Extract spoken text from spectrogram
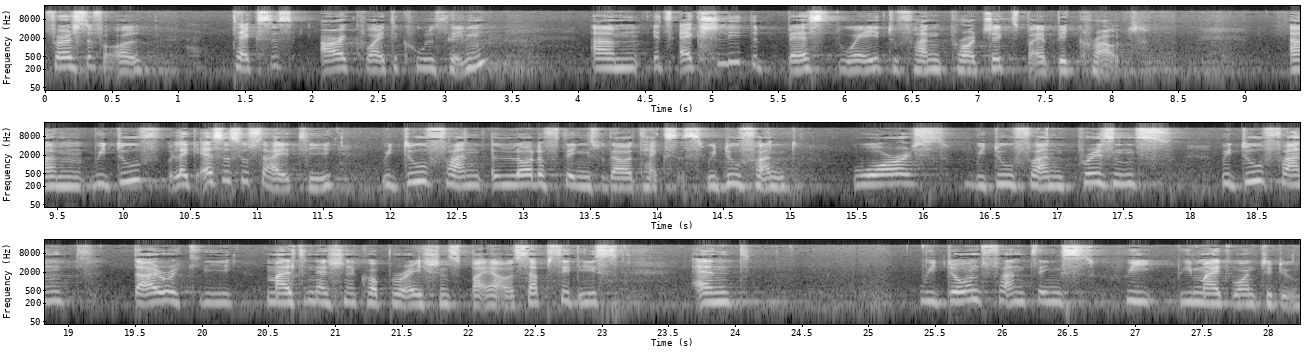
first of all, taxes are quite a cool thing. Um, it's actually the best way to fund projects by a big crowd. Um, we do, like as a society, we do fund a lot of things with our taxes. We do fund wars, we do fund prisons, we do fund directly multinational corporations by our subsidies, and we don't fund things we, we might want to do.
